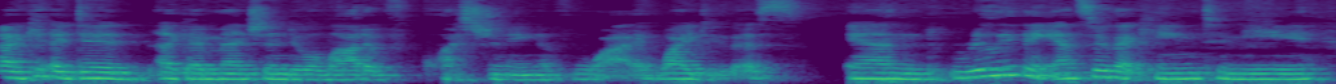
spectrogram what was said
I, I did, like I mentioned, do a lot of questioning of why, why do this, and really the answer that came to me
